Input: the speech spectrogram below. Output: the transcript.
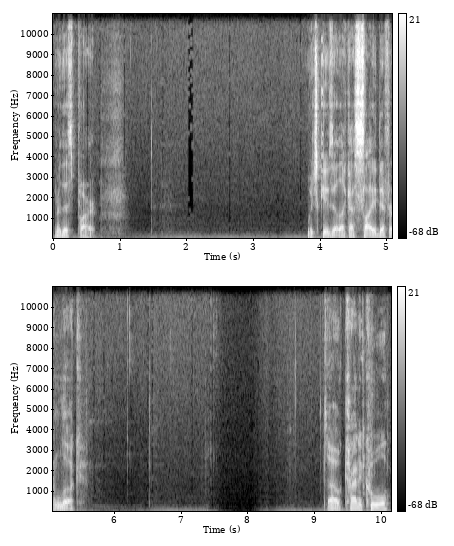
for this part. Which gives it like a slightly different look. So kind of cool.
